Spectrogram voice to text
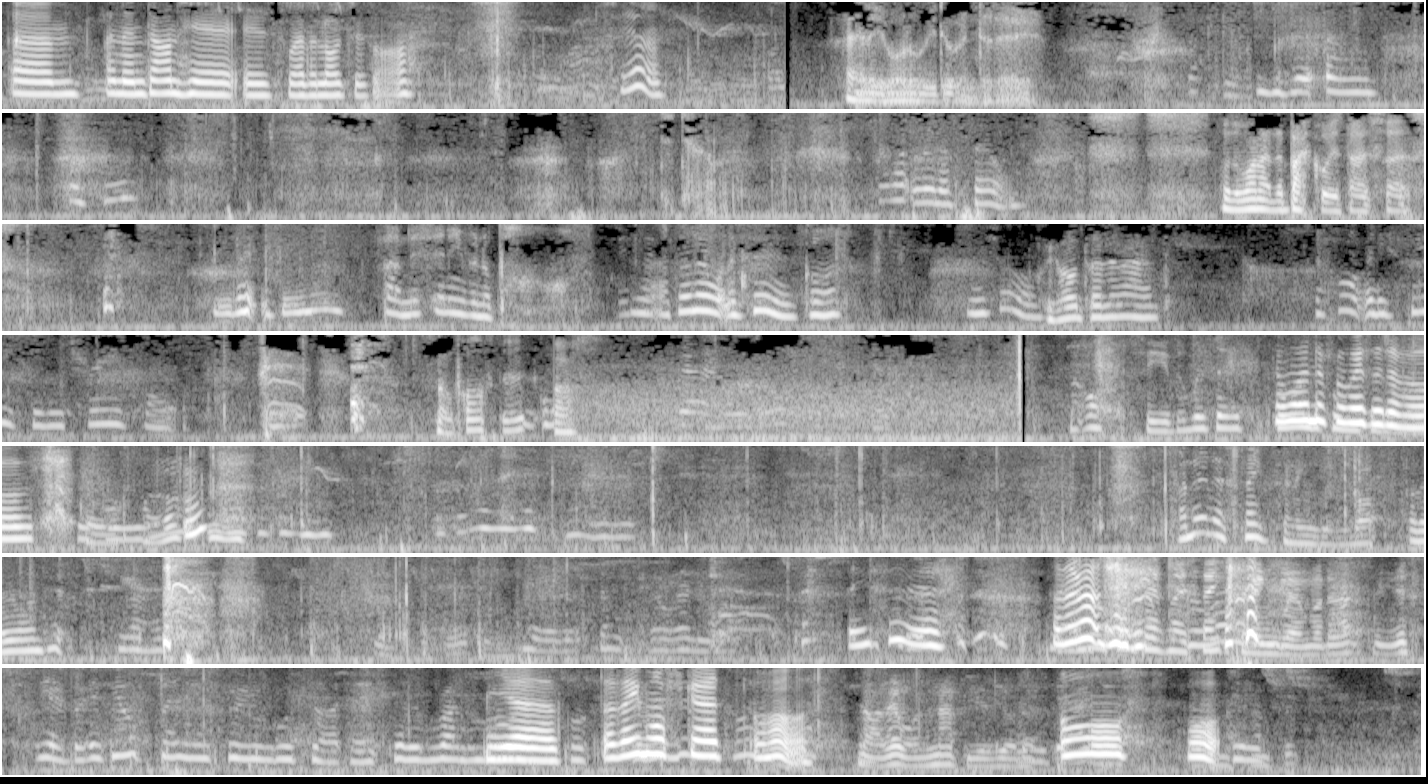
Um, and then down here is where the lodges are. So yeah. Ellie, what are we doing today? Um, I feel like we're in a film. Well, the one at the back always dies first. Fam, this ain't even a path. Yeah, I don't know what this is. Go on, Are you sure? we can't turn around. I can't really see because there's all trees like. It's not a path, though. Oh. We're off to see the wizard. The wonderful Wizard of Oz. I know there's snakes in England, but are they around here? Yeah. Are there actually? There's no snakes in England, but there actually is. Yeah, but if you're sailing through the woods like this, they'll run them Yeah. Are they more scared of us? No, they will nab you if you're there. Oh, what?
